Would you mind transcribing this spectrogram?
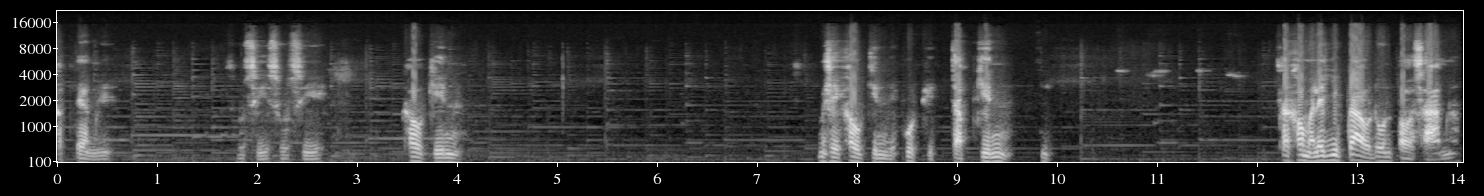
ครับแต้มนี้ สูสี สูสี เข้ากิน ไม่ใช่เข้ากินอย่าพูดผิดจับกิน ถ้าเข้ามาเลขยี่สิบเก้าโดนต่อสามนะ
